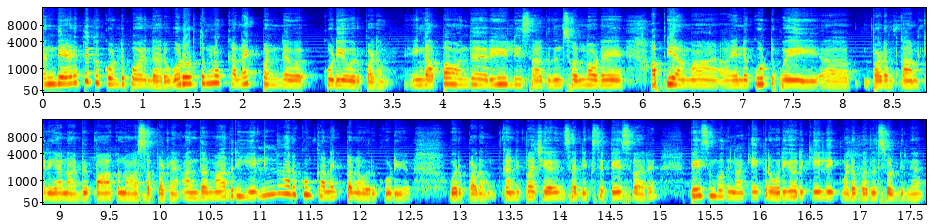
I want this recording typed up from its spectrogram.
அந்த இடத்துக்கு கொண்டு போயிருந்தாரு. ஒரு ஒருத்தவங்களும் கனெக்ட் பண்ணக்கூடிய ஒரு படம். எங்கள் அப்பா வந்து ரீரிலீஸ் ஆகுதுன்னு சொன்ன உடனே அப்படியாம்மா என்னை கூட்டு போய் படம் காமிக்கிறியா? நான் போய் பார்க்கணும் ஆசைப்பட்றேன். அந்த மாதிரி எல்லாருக்கும் கனெக்ட் பண்ண வரக்கூடிய ஒரு படம். கண்டிப்பாக சேரன் சார் நெக்ஸ்ட்டு பேசுவார். பேசும்போது நான் கேட்குற ஒரே ஒரு கேள்விக்கு மட்டும் பதில் சொல்லுங்கள்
